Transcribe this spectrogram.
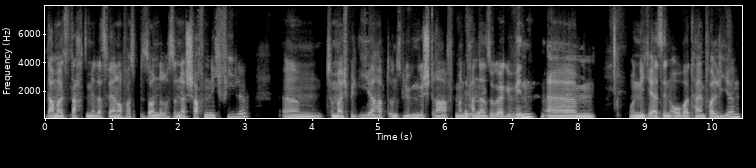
Damals dachten wir, das wäre noch was Besonderes und das schaffen nicht viele. Ähm, zum Beispiel ihr habt uns Lügen gestraft. Man kann da sogar gewinnen. Ähm, und nicht erst in Overtime verlieren.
